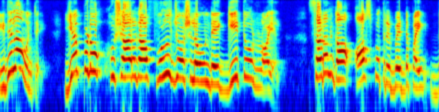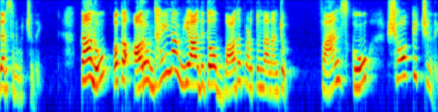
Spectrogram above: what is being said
ఇదిలా ఉంటే ఎప్పుడు హుషారుగా ఫుల్ జోష్లో ఉండే గీతు రాయల్ సడన్గా ఆసుపత్రి బెడ్పై దర్శనమిచ్చింది. తాను ఒక అరుదైన వ్యాధితో బాధపడుతున్నానంటూ ఫ్యాన్స్కు షాక్ ఇచ్చింది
